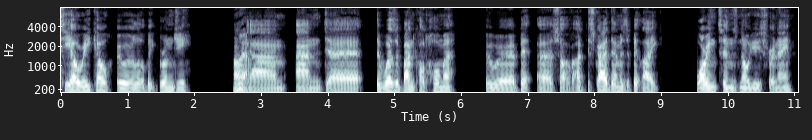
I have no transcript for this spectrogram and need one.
Tio Rico, who are a little bit grungy. Oh yeah. Um, and uh, there was a band called Hummer, who were a bit uh, sort of. I described them as a bit like Warrington's No Use for a Name.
